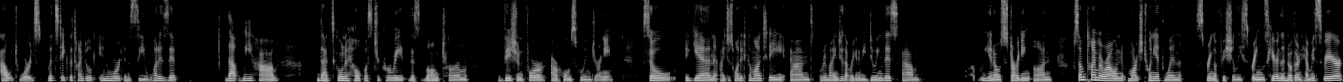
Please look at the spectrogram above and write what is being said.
outwards let's take the time to look inward and see what is it that we have that's going to help us to create this long-term vision for our homeschooling journey. So again i just wanted to come on today and remind you that we're going to be doing this um, you know, starting on sometime around March 20th when spring officially springs here in the northern hemisphere.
